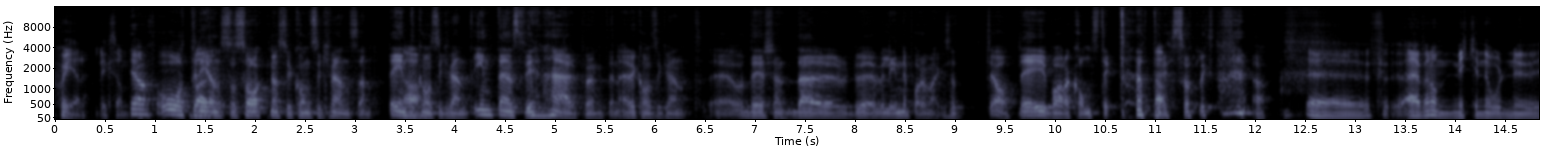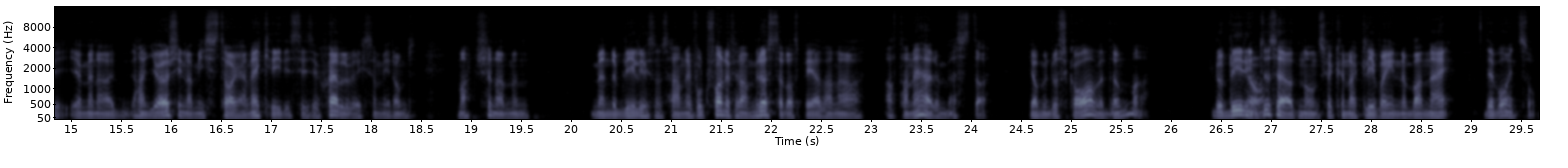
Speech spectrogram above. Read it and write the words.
sker. Liksom. Ja, och återigen bara- så saknas ju konsekvensen. Det är inte Ja. konsekvent. Inte ens vid den här punkten är det konsekvent. Eh, Och det kän- där är du är väl inne på det, Marcus. Att, ja, det är ju bara konstigt att det Ja. är så. Liksom. Ja. Eh, för, även om Micke Nord nu, jag menar, han gör sina misstag, han är kritisk till sig själv liksom, i de matcherna, men, men det blir liksom så han är fortfarande framröstad av spelarna att han är den bästa. Ja, men då ska han väl döma. Då blir det Ja. inte så här att någon ska kunna kliva in och bara nej, det var inte så.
